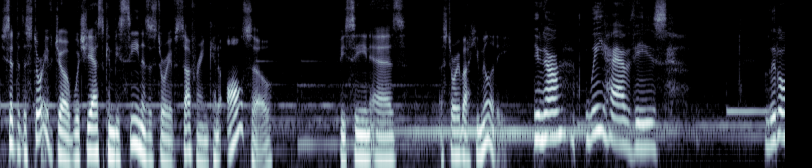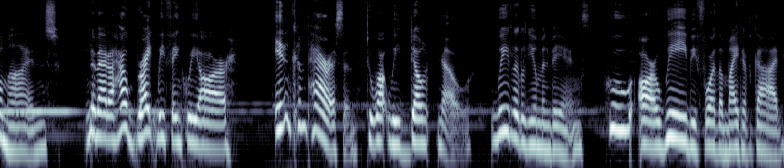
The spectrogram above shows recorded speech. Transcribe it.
She said that the story of Job, which yes can be seen as a story of suffering, can also be seen as a story about humility. You know, we have these little minds, no matter how bright we think we are, in comparison to what we don't know. We little human beings Who are we before the might of God?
